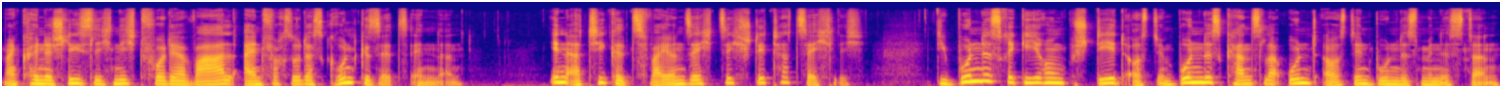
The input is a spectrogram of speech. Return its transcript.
Man könne schließlich nicht vor der Wahl einfach so das Grundgesetz ändern. In Artikel 62 steht tatsächlich, die Bundesregierung besteht aus dem Bundeskanzler und aus den Bundesministern.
